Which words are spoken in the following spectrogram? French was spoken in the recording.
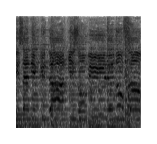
des années plus tard qu'ils ont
